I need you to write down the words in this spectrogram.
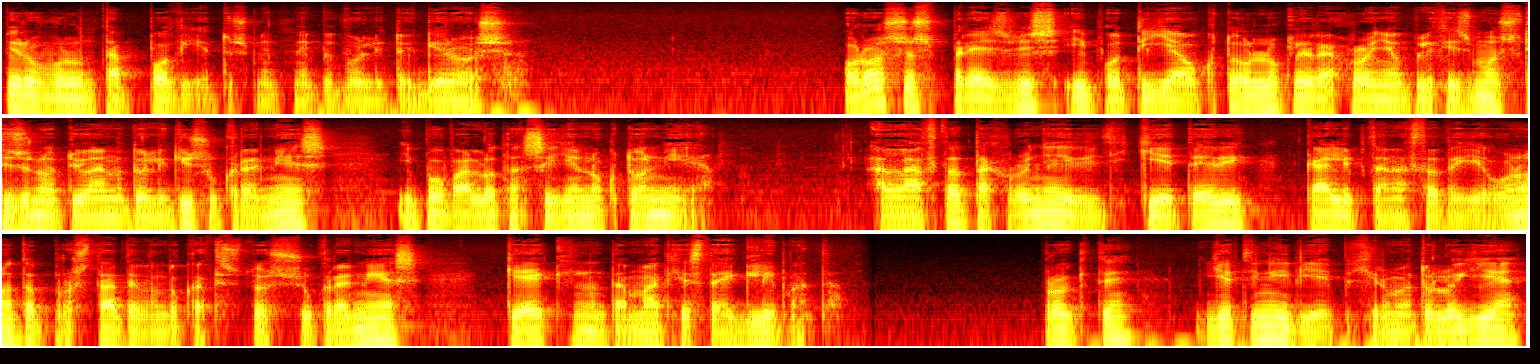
πυροβολούν τα πόδια τους με την επιβολή των κυρώσεων. Ο Ρώσος πρέσβης είπε ότι για 8 ολόκληρα χρόνια ο πληθυσμός της νοτιοανατολικής Ουκρανίας υποβαλόταν σε γενοκτονία. Αλλά αυτά τα χρόνια οι δυτικοί εταίροι κάλυπταν αυτά τα γεγονότα, προστάτευαν το καθεστώς της Ουκρανίας και έκλειναν τα μάτια στα εγκλήματα. Πρόκειται για την ίδια επιχειρηματολογία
